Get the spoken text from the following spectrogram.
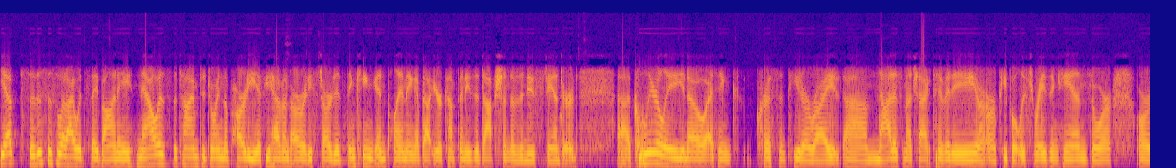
Yep, so this is what I would say, Bonnie. Now is the time to join the party if you haven't already started thinking and planning about your company's adoption of the new standard. Uh, clearly, you know, I think Chris and Pete are right. Um, not as much activity, or, or people at least raising hands, or or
